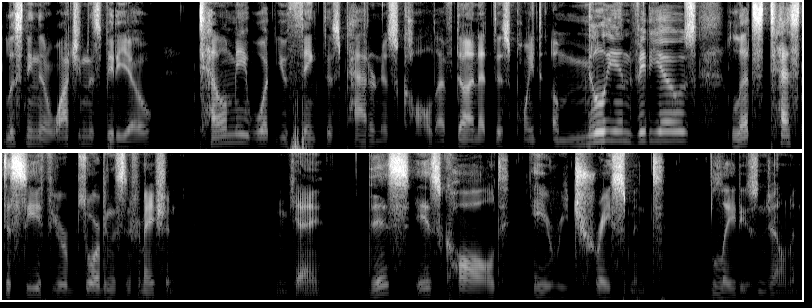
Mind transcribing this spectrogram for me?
listening or watching this video tell me what you think this pattern is called? I've done at this point a million videos. Let's test to see if you're absorbing this information. Okay, this is called a retracement, ladies and gentlemen.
